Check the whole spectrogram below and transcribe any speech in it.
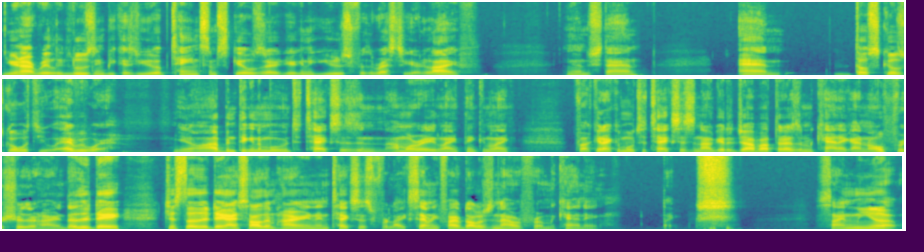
you're not really losing because you obtain some skills that you're going to use for the rest of your life. You understand? And those skills go with you everywhere. You know, I've been thinking of moving to Texas and I'm already like thinking like fuck it, I can move to Texas and I'll get a job out there as a mechanic. I know for sure they're hiring. The other day, just the other day I saw them hiring in Texas for like $75 an hour for a mechanic. Like sign me up.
